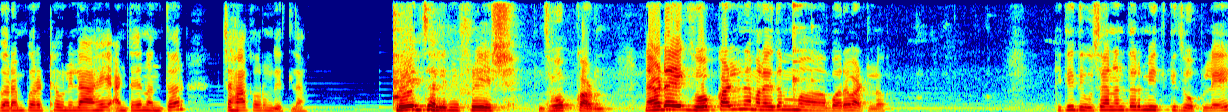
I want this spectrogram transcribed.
गरम करत ठेवलेलं आहे आणि त्याच्यानंतर चहा करून घेतला. फ्रेश झाले मी फ्रेश झोप काढून. नाही वाटत एक झोप काढली ना मला एकदम बरं वाटलं. किती दिवसानंतर मी इतकी झोपले.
